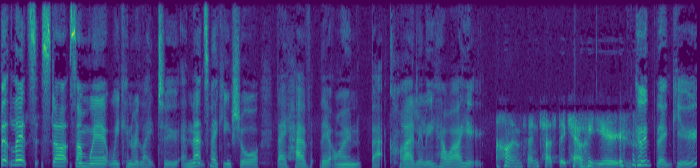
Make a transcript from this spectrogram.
But let's start somewhere we can relate to, and that's making sure they have their own back. Hi, Lily. How are you? I'm fantastic. How are you? Good, thank you.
